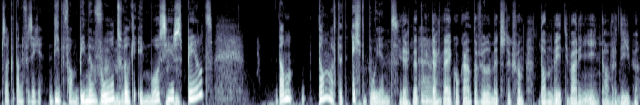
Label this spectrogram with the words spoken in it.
zal ik het dan even zeggen, diep van binnen voelt, Mhm. welke emotie er Mhm. speelt, dan, dan wordt het echt boeiend. Ik dacht net, ik Ehm. dacht eigenlijk ook aan te vullen met het stuk van, dan weet je waar je je in kan verdiepen.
